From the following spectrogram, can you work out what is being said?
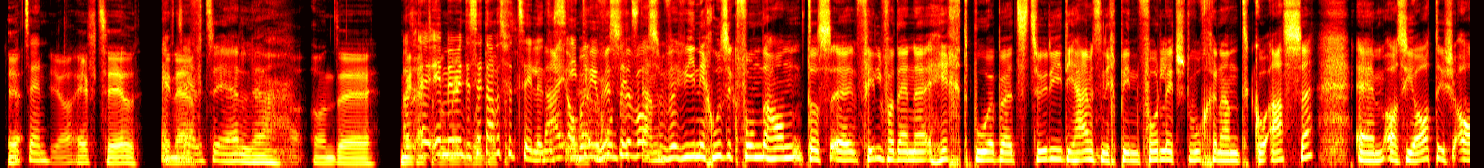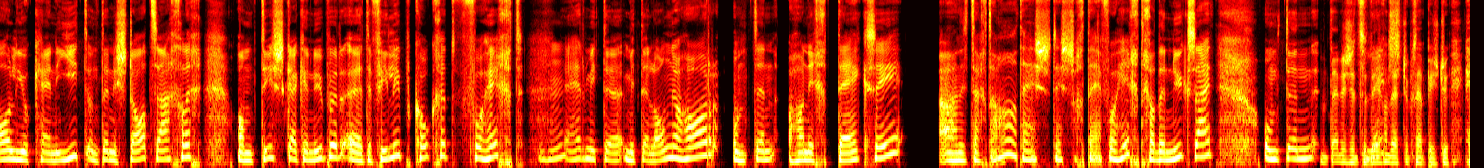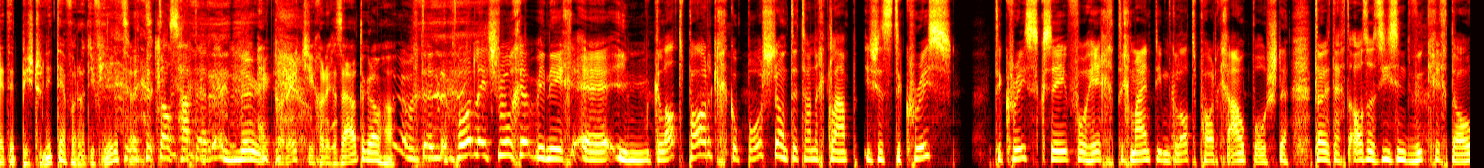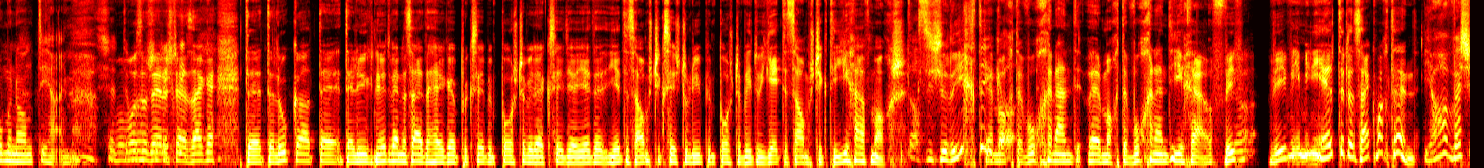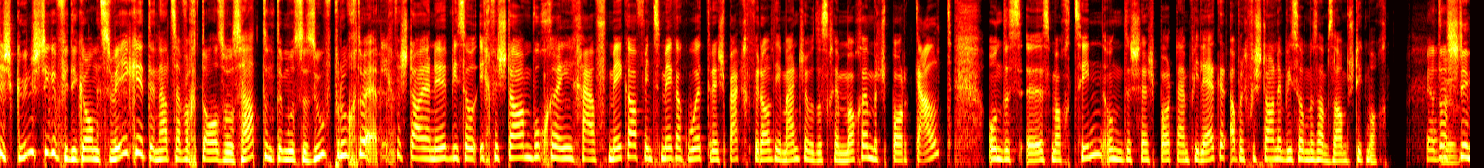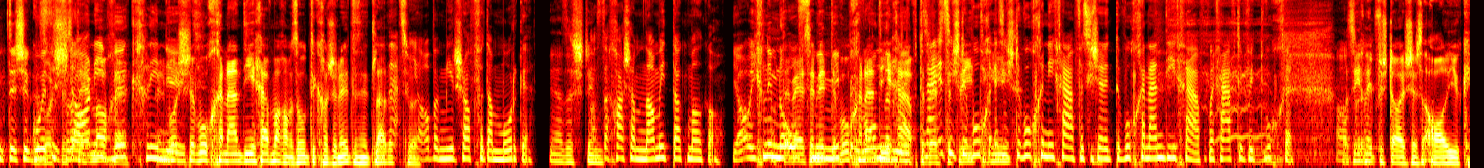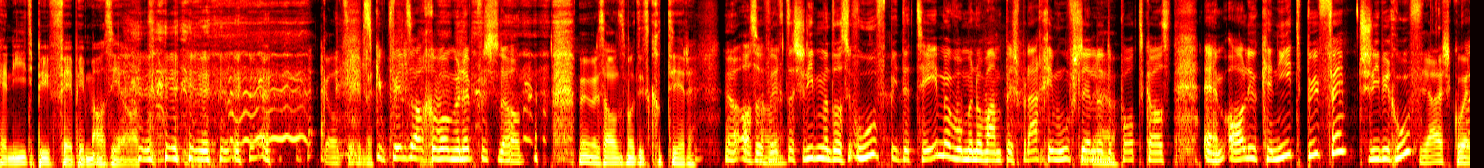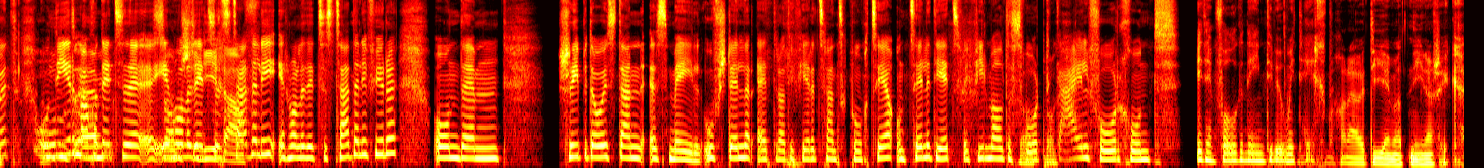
Ja. Luzern. Ja, FCL. Genau. FCL. FCL, ja. Und äh, wir Also, äh, aber wir müssen das nicht alles erzählen. Nein, das aber wisst ihr was, dann. wie ich herausgefunden habe, dass äh, viele von diesen Hechtbuben in Zürich die sind. Ich bin vorletzte Wochenende go essen, ähm, asiatisch all you can eat und dann ist tatsächlich am Tisch gegenüber äh, der Philipp gehockt von Hecht, Mhm. er mit den mit den langen Haaren und dann habe ich den gesehen und ich dachte, ah, der ist, ist doch der von Hecht. Ich habe dann nichts gesagt und dann... Und dann ist er zu dir und hast du gesagt, bist du, hey, bist du nicht der von Radio 24? das hat er hey, nicht. Corecci, kann ich ein Autogramm haben? Und dann vorletzte Woche bin ich äh, im Glattpark posten und dort habe ich glaube, ist es der Chris, der Chris gesehen von Hecht. Ich meinte im Glattpark auch posten. Da habe ich gedacht, also sie sind wirklich da umeinander. Das ist Man muss an dieser Stelle sagen, der, der Luca, der, der lügt nicht, wenn er sagt, er hätte jemanden gesehen beim Posten, weil er sieht ja jeden, jeden Samstag siehst du Leute beim Posten, weil du jeden Samstag den Einkauf machst. Das ist richtig. Der macht den Wochenende, wer macht den Wochenende-Einkauf? Wie, Ja. wie, wie meine Eltern das auch gemacht haben. Ja, weißt du, es ist günstiger für die ganze Wege. Dann hat es einfach das, was es hat und dann muss es aufgebraucht werden. Ich verstehe ja nicht, wieso. Ich verstehe am Wocheneinkauf mega, finde es mega gut. Respekt für all die Menschen, die das machen können. Man spart Geld und es, äh, es macht Sinn und es spart einem viel Ärger. Aber ich verstehe nicht, wieso man es am Samstag macht. Ja, das stimmt, das ist eine gute Frage. das Verstehe ich wirklich Dann nicht. du den Wochenende-Einkauf machen, am Sonntag kannst du nicht, das sind die Läden zu. ja, aber wir arbeiten am Morgen. Ja, das Also stimmt. da kannst du am Nachmittag mal gehen. Ja, ich nehme noch oft meinen nicht der Mitbewohner Wochenende-Einkauf, mit. Nein, es ist, der Woche, es ist der Wocheneinkauf, es ist ja nicht der Wochenendeinkauf. Man kauft ja für die Woche. Was ich nicht verstehe, ist das All-You-Can-Eat-Buffet beim Asiat. Ganz ehrlich. Es gibt viele Sachen, die man nicht versteht. Müssen wir das alles mal diskutieren. Ja, also vielleicht schreiben wir das auf bei den Themen, die wir noch besprechen im Aufstellen Genau. der Podcast. Ähm, All You Can Eat Buffet, das schreibe ich auf. Ja, ist gut. Gut. Und, Und, ihr, macht ähm, jetzt, äh, ihr holt jetzt ein. Zettel, ihr holt jetzt ein Zettel für und ähm, schreibt uns dann ein Mail aufsteller.radio24.ch und zählt jetzt, wie viel mal das Wort geil vorkommt in dem folgenden Interview mit Hecht. Man kann auch die an Nina schicken.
